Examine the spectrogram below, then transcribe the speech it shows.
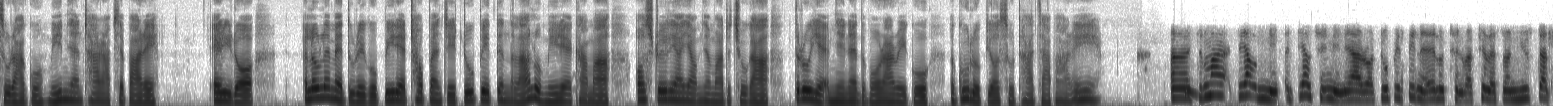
ဆိုတာကိုမေးမြန်းထားတာဖြစ်ပါတယ်။အဲဒီတော့ အလုံးလက်မဲ့သူတွေကိုပေးတဲ့ထောက်ပံ့ကြေးတိုးပေးတဲ့သလားလို့မေးတဲ့အခါမှာဩစတြေးလျရောက်မြန်မာတချို့ကသူတို့ရဲ့အမြင်နဲ့သဘောထားတွေကိုအခုလိုပြောဆိုထားကြပါတယ်။အဲကျမတယောက်နေတယောက်ချင်းနေနဲ့ကတော့တိုးပစ်တင်တယ်လို့ထင်ပါဖြစ်လဲဆိုတော့ news stat သ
